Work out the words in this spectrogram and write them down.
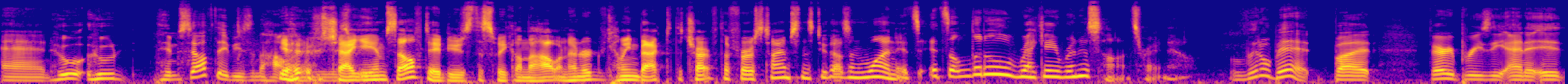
and who who himself debuts in the Hot Yeah, 100. Shaggy himself debuts this week on the Hot 100, coming back to the chart for the first time since 2001. It's it's a little reggae renaissance right now. A little bit, but very breezy. And it, it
